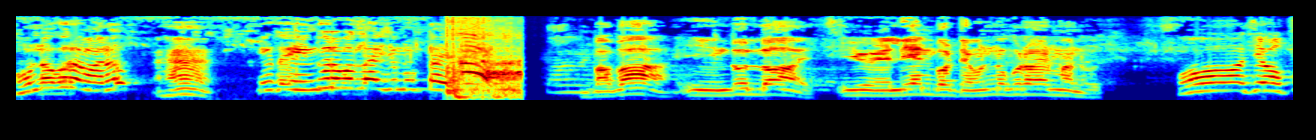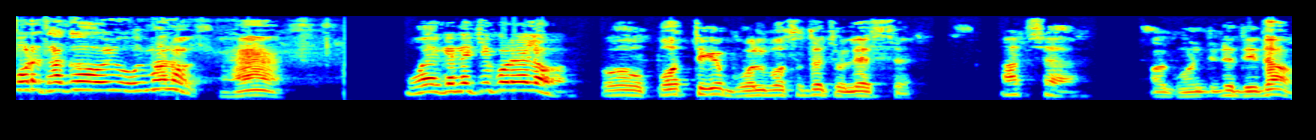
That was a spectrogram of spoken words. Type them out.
অন্য করে মানুষ? হ্যাঁ। কিন্তু হিন্দুর বদলাইছে মুখটা। বাবা ইন্দুর লয় ই এলিয়েন বটে অন্য গ্রহের মানুষ। ও যে ওপরে থাকে ওই ওই মানুষ? হ্যাঁ। ও এখানে কি করে এলো? ও উপর থেকে ভুল বসতে চলে এসছে। আচ্ছা। আর ঘন্টিটা দিয়ে দাও।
